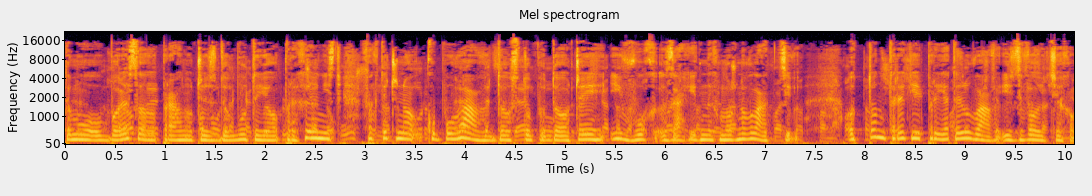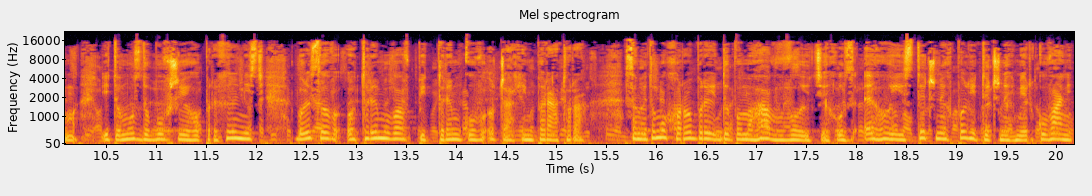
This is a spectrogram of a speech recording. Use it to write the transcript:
Тому Болеслав, прагнучи здобути його прихильність, фактично купував доступ до очей і вух західних можновладців. Оттон III приятелював із Войцехом, і тому, здобувши його прихильність, Болеслав отримував підтримку в очах імператора. Саме тому хоробрий допомагав Войцеху з егоїстичних політичних міркувань,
